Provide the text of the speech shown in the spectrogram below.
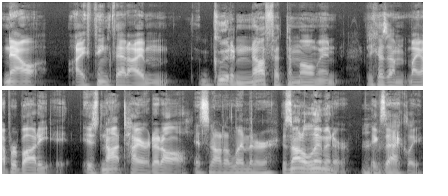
Now I think that I'm good enough at the moment because I'm my upper body is not tired at all. It's not a limiter. It's not a limiter. Mm-hmm. Exactly.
